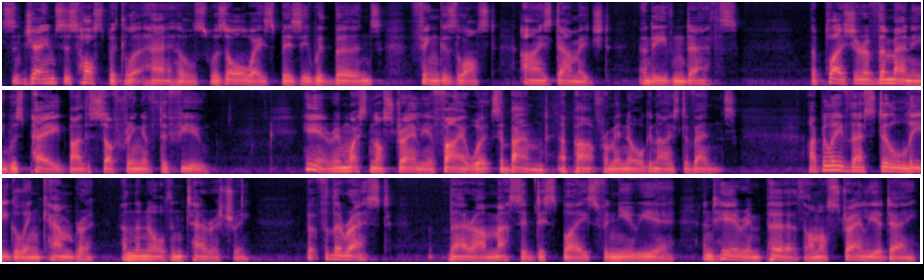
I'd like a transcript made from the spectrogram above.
St James's Hospital at Harehills was always busy with burns, fingers lost, eyes damaged, and even deaths. The pleasure of the many was paid by the suffering of the few. Here in Western Australia, fireworks are banned, apart from in organised events. I believe they're still legal in Canberra and the Northern Territory, but for the rest, there are massive displays for New Year and here in Perth on Australia Day.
